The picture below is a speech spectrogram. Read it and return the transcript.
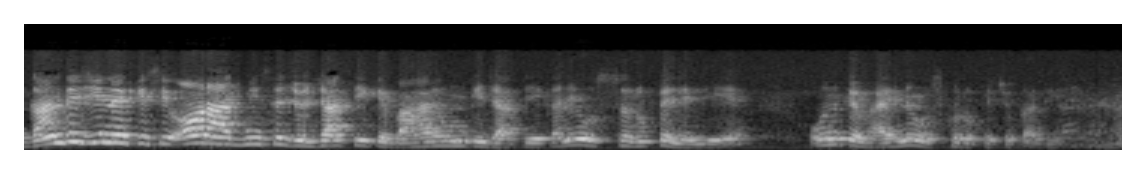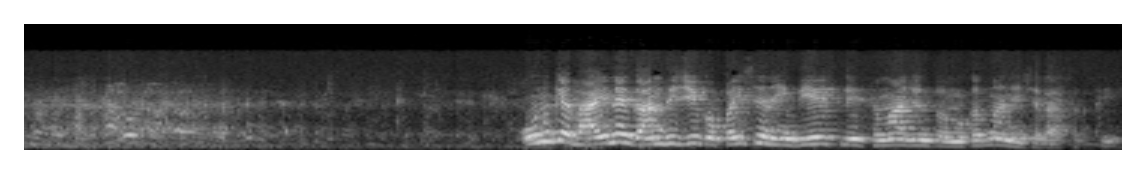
गांधी जी ने किसी और आदमी से जो जाति के बाहर है, उनकी जाति का नहीं, उससे रुपए ले लिए, उनके भाई ने उसको रुपए चुका दिए। उनके भाई ने गांधी जी को पैसे नहीं दिए, इसलिए समाज उन पर मुकदमा नहीं चला सकती।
